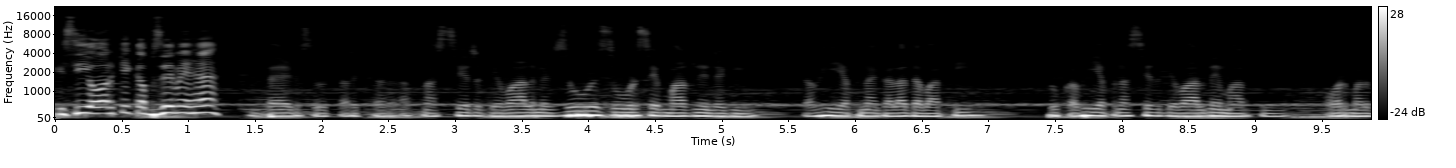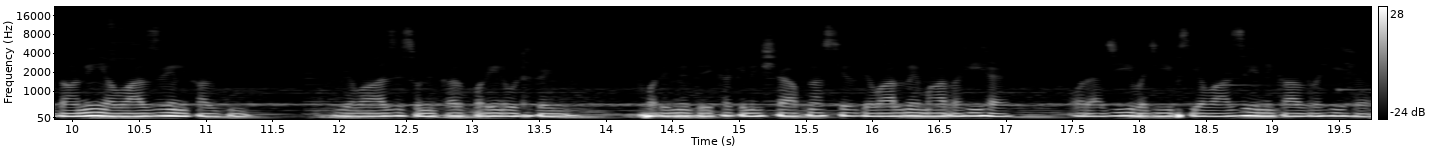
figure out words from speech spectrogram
किसी और के कब्जे में है। बेड से उतरकर अपना सिर दीवार में ज़ोर ज़ोर से मारने लगी। कभी अपना गला दबाती तो कभी अपना सिर दीवार में मारती और मर्दानी आवाज़ें निकालती। ये आवाज़ें सुनकर फरीन उठ गई। फरीन ने देखा कि निशा अपना सिर दीवार में मार रही है और अजीब अजीब सी आवाज़ें निकाल रही है।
